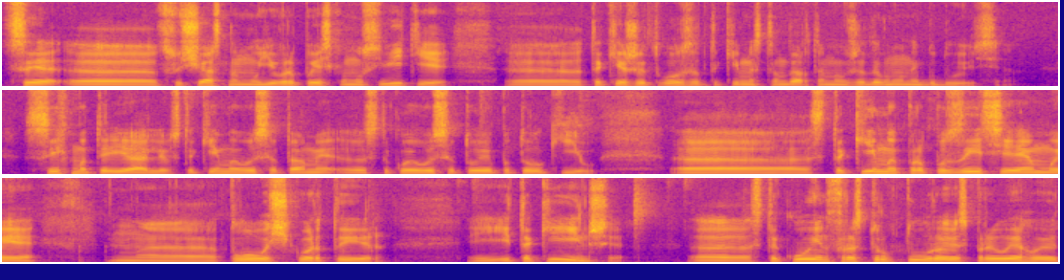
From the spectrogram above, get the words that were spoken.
це е, в сучасному європейському світі е, таке житло за такими стандартами вже давно не будується. З цих матеріалів, з такими висотами, е, з такою висотою потолків, е, з такими пропозиціями е, площ квартир і, таке інше. З такою інфраструктурою, з прилеглою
